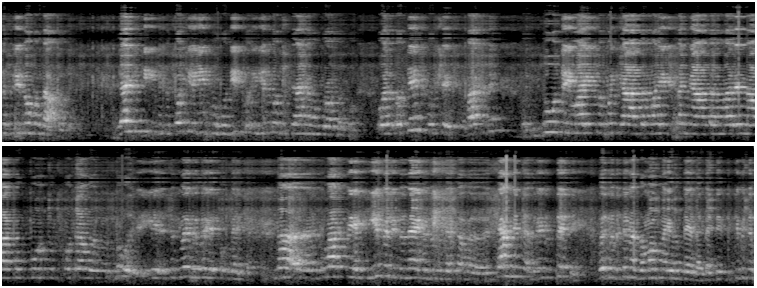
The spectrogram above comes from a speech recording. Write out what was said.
дошкільного заходу. Дайте тільки високі різного віку і різного соціального розвитку. Оцей хлопчик, бачите? Зутий, має чоботята, має штанята, маринарку, курточку, там, ну, і щасливий вигляд обличчя. На е, класі їжі до неї буде там е, тягнеться, він ситий. Видно, дитина заможної родини. Та ті більше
